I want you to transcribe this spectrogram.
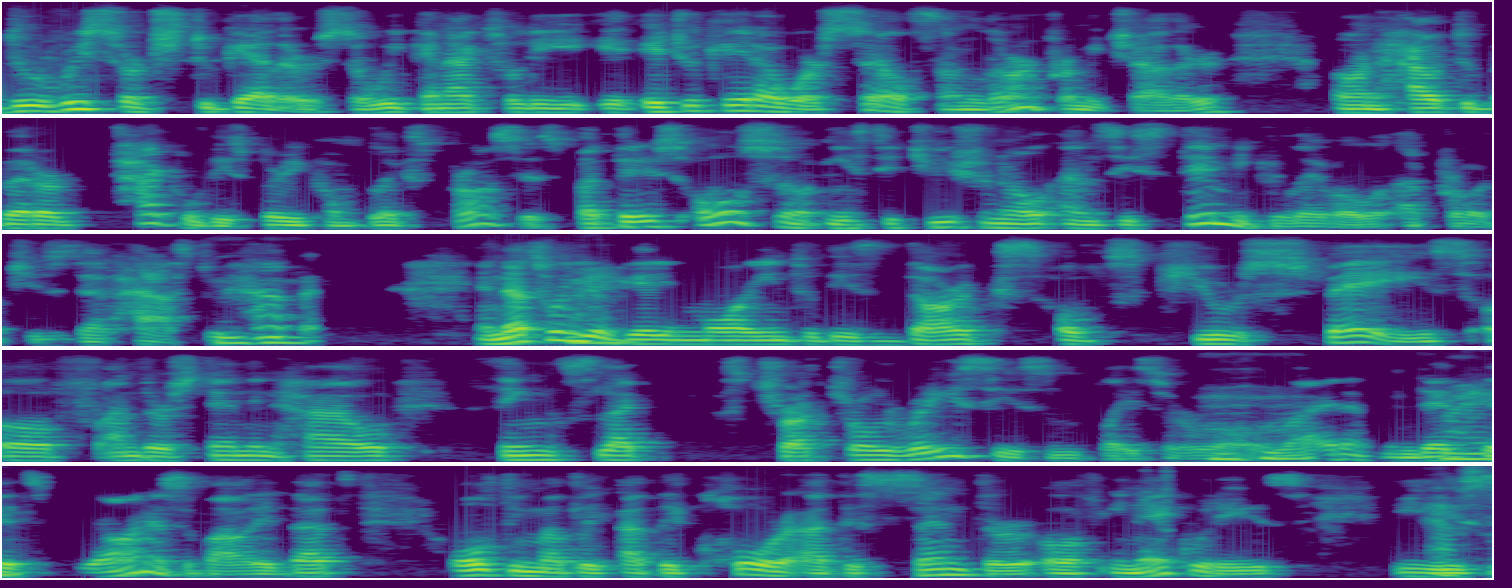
do research together so we can actually educate ourselves and learn from each other on how to better tackle this very complex process. But there is also institutional and systemic level approaches that has to mm-hmm. happen. And that's when you're getting more into this dark, obscure space of understanding how things like structural racism plays a role, mm-hmm. right? I mean, that, right. let's be honest about it. That's ultimately at the core, at the center of inequities is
